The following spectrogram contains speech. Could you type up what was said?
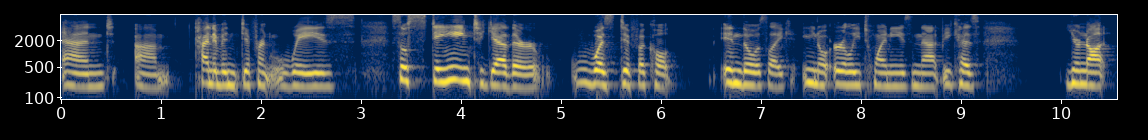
and um, kind of in different ways. So staying together was difficult in those like, you know, early 20s and that because you're not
